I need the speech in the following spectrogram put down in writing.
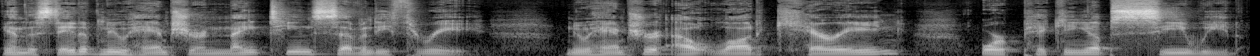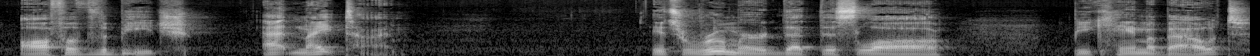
In the state of New Hampshire in 1973, New Hampshire outlawed carrying or picking up seaweed off of the beach at nighttime. It's rumored that this law became about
